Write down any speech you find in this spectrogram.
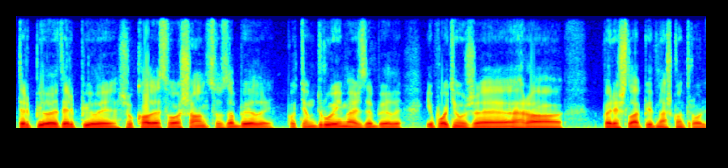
Терпіли, терпіли, шукали свого шансу, забили, потім другий м'яч забили, і потім вже гра перейшла під наш контроль.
